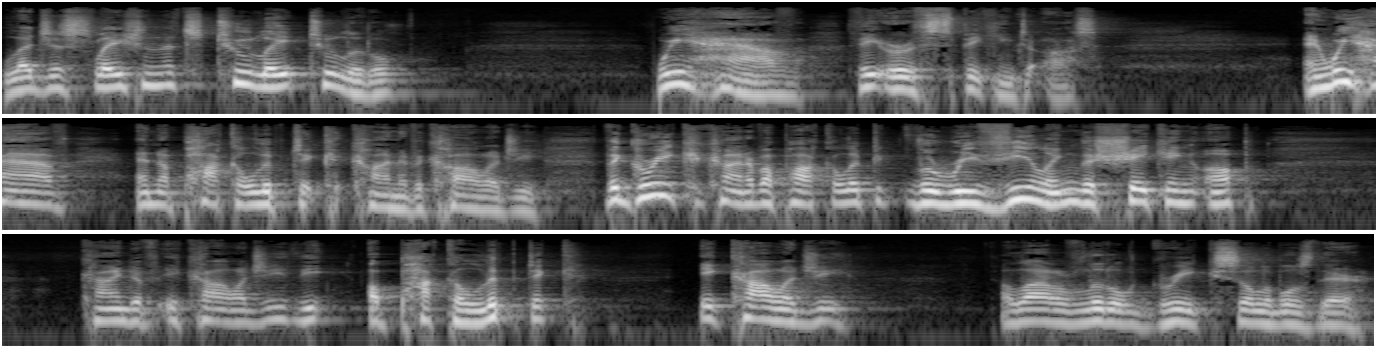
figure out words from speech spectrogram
Legislation that's too late, too little. We have the earth speaking to us. And we have an apocalyptic kind of ecology. The Greek kind of apocalyptic, the revealing, the shaking up kind of ecology, the apocalyptic ecology. A lot of little Greek syllables there.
